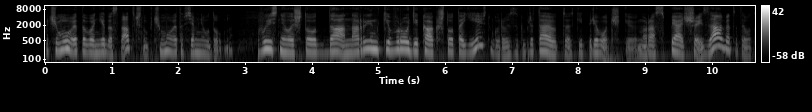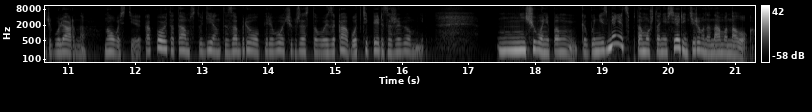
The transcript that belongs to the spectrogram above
почему этого недостаточно, почему это всем неудобно. Выяснилось, что да, на рынке вроде как что-то есть, говорю, изобретают такие переводчики, но раз 5-6 за год, это вот регулярно новости, какой-то там студент изобрел переводчик жестового языка, вот теперь заживем, нет. Ничего не, как бы не изменится, потому что они все ориентированы на монолог.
